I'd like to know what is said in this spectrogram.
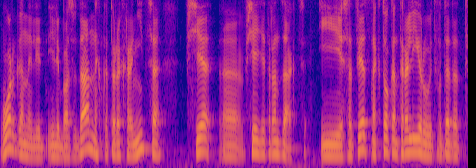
орган или, или базу данных, в которой хранится все, э, все эти транзакции. И, соответственно, кто контролирует вот этот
